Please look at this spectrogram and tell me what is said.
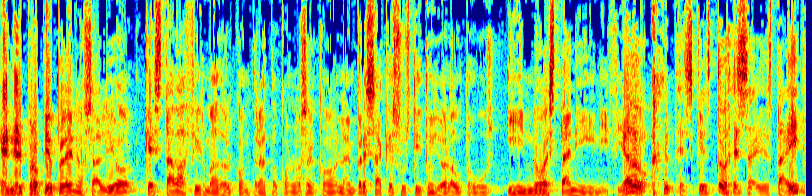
En el propio pleno salió que estaba firmado el contrato con, los, con la empresa que sustituyó el autobús y no está ni iniciado. Es que esto está ahí.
